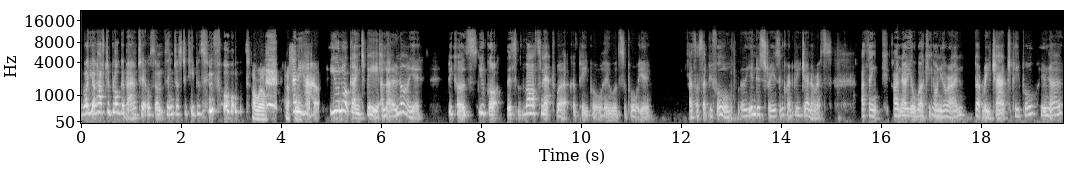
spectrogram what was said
well, you'll have to blog about it or something just to keep us informed. I will. Definitely. Anyhow, you're not going to be alone, are you? Because you've got this vast network of people who would support you. As I said before, the industry is incredibly generous. I think I know you're working on your own, but reach out to people who know,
